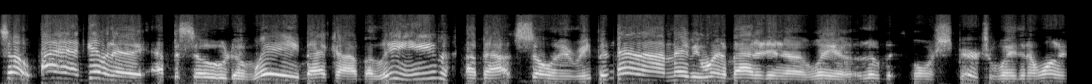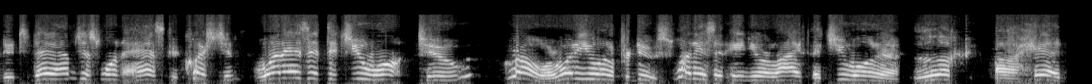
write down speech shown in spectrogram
So, I had given an episode way back, I believe, about sowing and reaping, and I maybe went about it in a way, a little bit more spiritual way than I want to do today. I'm just wanting ask a question. What is it that you want to grow or what do you want to produce? What is it in your life that you want to look ahead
